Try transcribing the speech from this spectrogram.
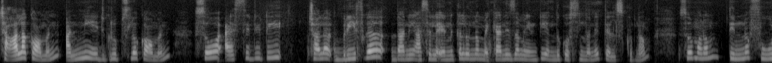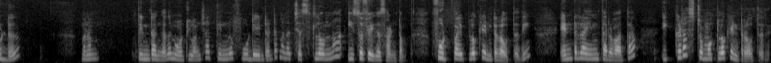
చాలా కామన్ అన్ని ఏజ్ గ్రూప్స్లో కామన్ సో యాసిడిటీ చాలా బ్రీఫ్గా దాని అసలు వెనకలు ఉన్న మెకానిజం ఏంటి ఎందుకు వస్తుందనేది తెలుసుకుందాం. సో మనం తిన్న ఫుడ్ మనం తింటాం కదా నోట్లోంచి ఆ తిన్న ఫుడ్ ఏంటంటే మన చెస్ట్లో ఉన్న ఈసోఫేగస్ అంటాం. ఫుడ్ పైప్లోకి ఎంటర్ అవుతుంది. ఎంటర్ అయిన తర్వాత ఇక్కడ స్టొమక్లోకి ఎంటర్ అవుతుంది.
